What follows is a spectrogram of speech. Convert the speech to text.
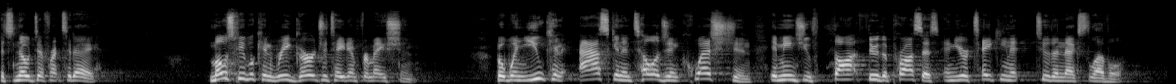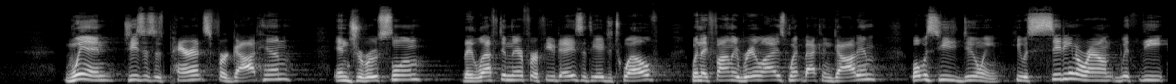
It's no different today. Most people can regurgitate information. But when you can ask an intelligent question, it means you've thought through the process and you're taking it to the next level. When Jesus' parents forgot him in Jerusalem, they left him there for a few days at the age of 12 when they finally realized, went back and got him, what was he doing? He was sitting around with the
